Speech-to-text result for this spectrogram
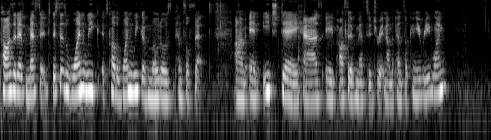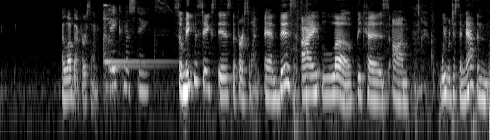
positive message. This is one week. It's called the one week of mottos pencil set, um, and each day has a positive message written on the pencil. Can you read one? I love that first one. Make mistakes. So make mistakes is the first one, and this I love because um, we were just in math, and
